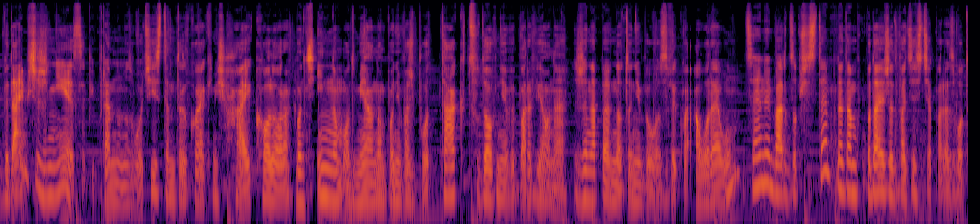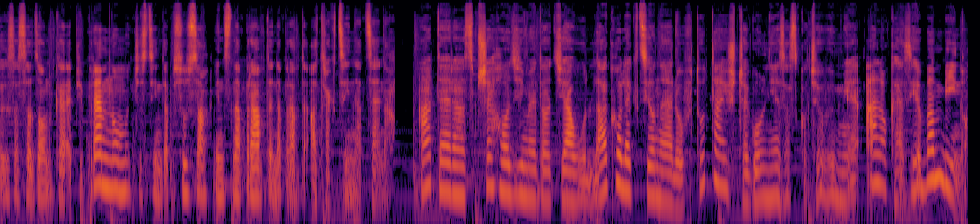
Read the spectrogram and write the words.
wydaje mi się, że nie jest epipremnum złocistym, tylko jakimś high color bądź inną odmianą, ponieważ było tak cudownie wybarwione, że na pewno to nie było zwykłe aureum. Ceny bardzo przystępne, tam bodajże 20 parę złotych za sadzonkę epipremnum czy syndapsusa, więc naprawdę, naprawdę atrakcyjna cena. A teraz przechodzimy do działu dla kolekcjonerów. Tutaj szczególnie zaskoczyły mnie alokazje Bambino.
